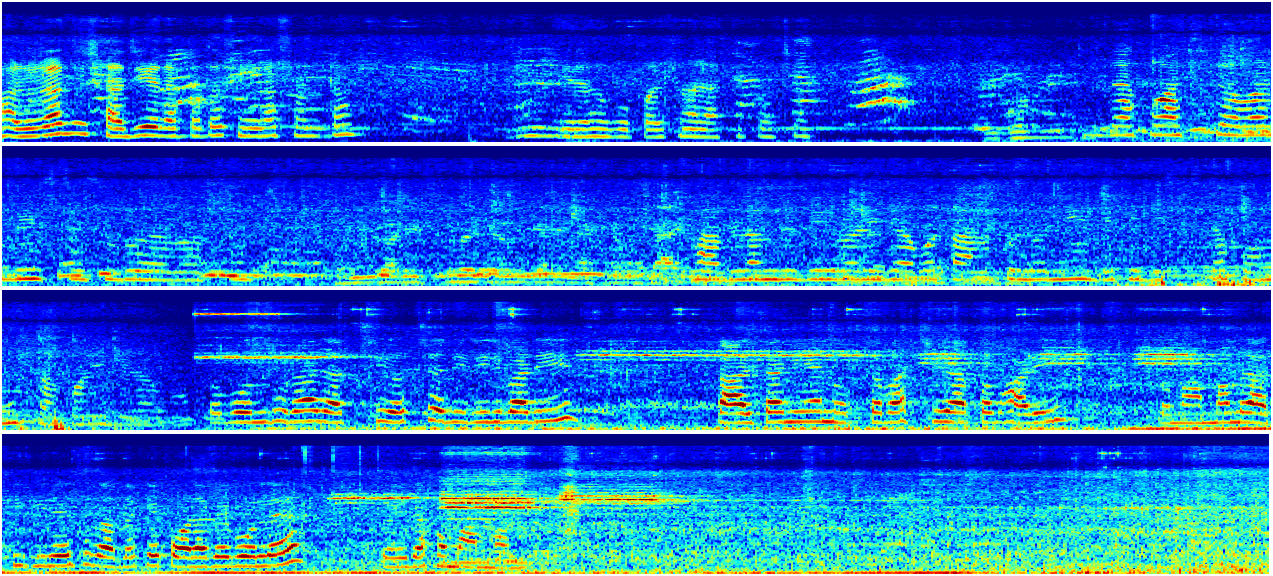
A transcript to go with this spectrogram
ভালো লাগছে? সাজিয়ে দেখো তো সিংহাসনটা। এই দেখো গোপাল সোনা, রাখি পড়েছে। দেখো আজকে আবার বৃষ্টি শুরু হয়ে গেছে। ভাবলাম যে দিদির বাড়ি যাব তালগুলো নিয়ে দেখি বৃষ্টিটা কমুক, তারপরেই বেরাবো। তো বন্ধুরা, যাচ্ছি হচ্ছে দিদির বাড়ি। তালটা নিয়ে নড়তে পারছি এত ভারী। তো মাম্মাম রাখি কিনেছে দাদাকে পড়াবে বলে। তো এই দেখো মাম্মাম তো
